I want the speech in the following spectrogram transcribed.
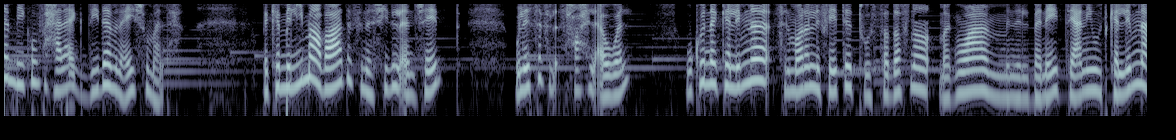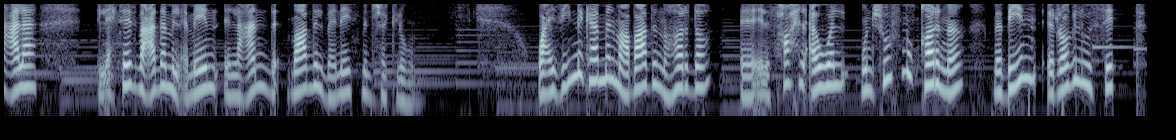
أهلا بيكم في حلقة جديدة من عيش وملح. مكملين مع بعض في نشيد الأنشاد ولسه في الإصحاح الأول. وكنا اتكلمنا في المرة اللي فاتت واستضفنا مجموعة من البنات يعني واتكلمنا على الإحساس بعدم الأمان اللي عند بعض البنات من شكلهم. وعايزين نكمل مع بعض النهاردة آه، الإصحاح الأول ونشوف مقارنة ما بين الراجل والست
